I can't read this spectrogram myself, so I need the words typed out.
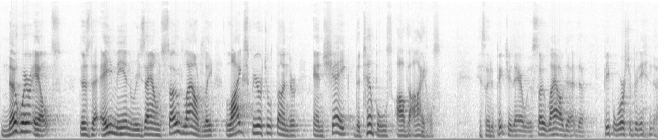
Nowhere else does the amen resound so loudly like spiritual thunder and shake the temples of the idols. And so the picture there was so loud that the people worshiping in the,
